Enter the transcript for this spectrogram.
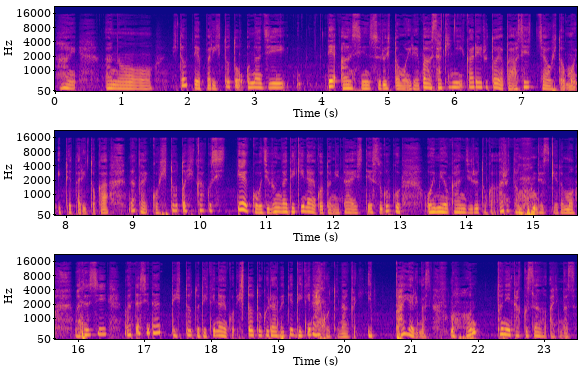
はい、あの人ってやっぱり人と同じで安心する人もいれば先に行かれるとやっぱ焦っちゃう人もいてたりとかなんかこう人と比較してこう自分ができないことに対してすごく負い目を感じるとかあると思うんですけども私私だって人とできないこと人と比べてできないことなんかいっぱいあります。もう本当にたくさんあります。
